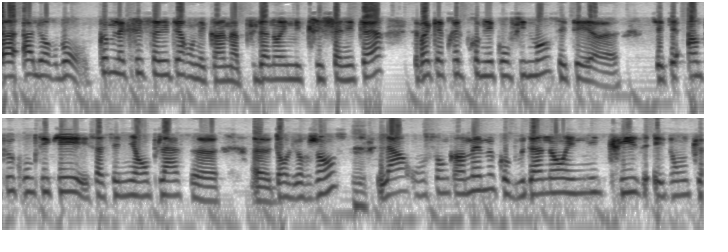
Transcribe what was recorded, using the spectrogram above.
Euh, alors bon, comme la crise sanitaire, on est quand même à plus d'un an et demi de crise sanitaire. C'est vrai qu'après le premier confinement, c'était euh, c'était un peu compliqué et ça s'est mis en place euh, euh, dans l'urgence. Mm. Là, on sent quand même qu'au bout d'un an et demi de crise et donc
